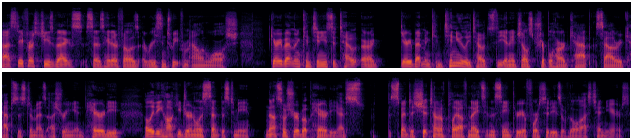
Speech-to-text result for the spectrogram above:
Uh, Stay Fresh Cheesebags says, Hey there, fellas. A recent tweet from Allan Walsh. Gary Bettman continues to tout, or Gary Bettman continually touts the NHL's triple hard cap salary cap system as ushering in parity. A leading hockey journalist sent this to me. Not so sure about parity. I've spent a shit ton of playoff nights in the same three or four cities over the last 10 years.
